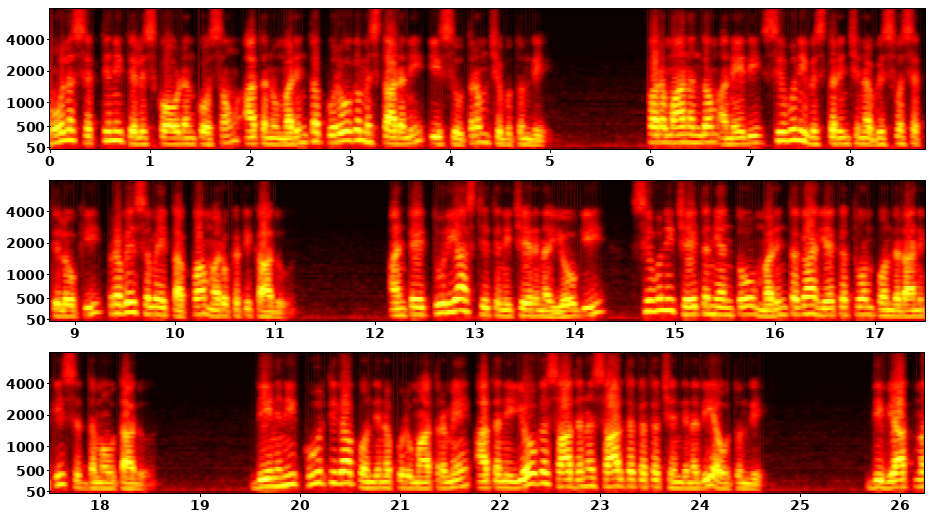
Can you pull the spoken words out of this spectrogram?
మూల శక్తిని తెలుసుకోవడం కోసం అతను మరింత పురోగమిస్తారని ఈ సూత్రం చెబుతుంది. పరమానందం అనేది శివుని విస్తరించిన విశ్వశక్తిలోకి ప్రవేశమే తప్ప మరొకటి కాదు. అంటే తురియా స్థితిని చేరిన యోగి శివుని చైతన్యంతో మరింతగా ఏకత్వం పొందడానికి సిద్ధమవుతాడు. దీనిని పూర్తిగా పొందినప్పుడు మాత్రమే అతని యోగ సాధన సార్థకత చెందినది అవుతుంది. దివ్యాత్మ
